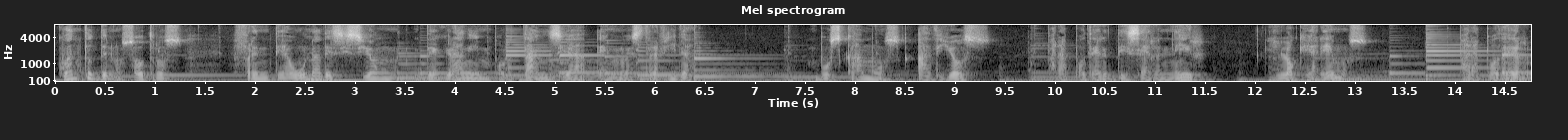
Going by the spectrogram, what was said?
¿Cuántos de nosotros, frente a una decisión de gran importancia en nuestra vida, buscamos a Dios para poder discernir lo que haremos para poder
